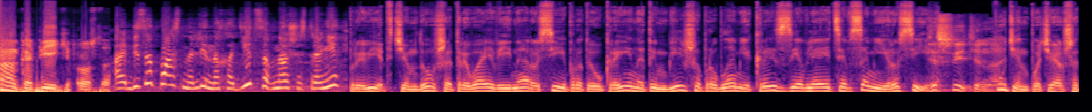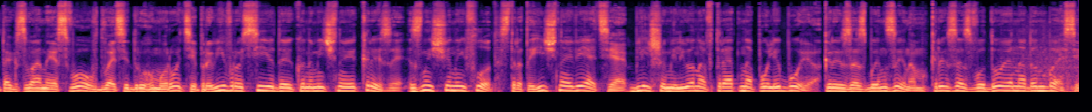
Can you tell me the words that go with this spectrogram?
копейки просто. А безопасно ли находиться в нашей стране? Привіт! Чим довше триває війна Росії проти України, тим більше проблем і криз з'являється в самій Росії. Действительно. Путін, почавши так зване СВО в 22-му році, привів Росію до економічної кризи. Знищений флот, стратегічна авіація, більше мільйона втрат на полі бою, криза з бензином, криза з водою на Донбасі.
